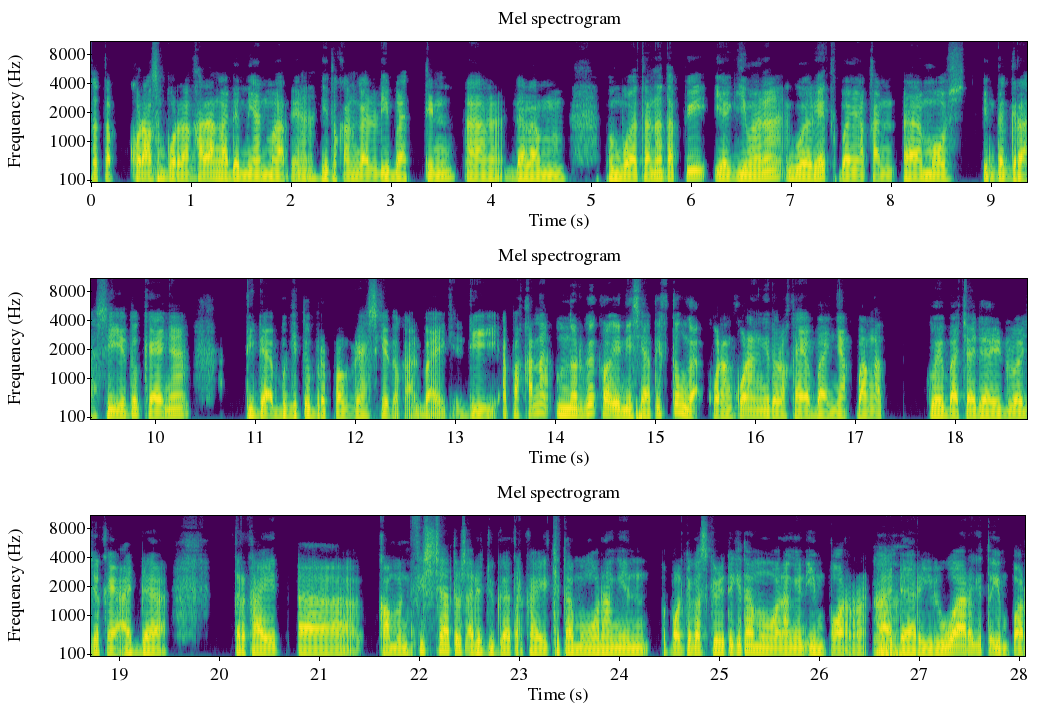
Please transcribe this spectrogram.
tetap kurang sempurna karena nggak ada Myanmarnya gitu kan nggak dilibatin eh, dalam pembuatannya. Tapi ya gimana gue lihat kebanyakan eh, most integrasi itu kayaknya tidak begitu berprogres gitu kan baik di apa karena menurut gue kalau inisiatif tuh nggak kurang-kurang gitu loh kayak banyak banget. Gue baca dari dulu aja kayak ada terkait eh, common visa terus ada juga terkait kita mengurangin political security kita mengurangin impor eh, Ah. dari luar gitu impor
